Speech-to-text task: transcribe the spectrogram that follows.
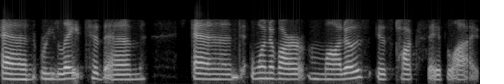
and relate to them and one of our mottos is talk save lives.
